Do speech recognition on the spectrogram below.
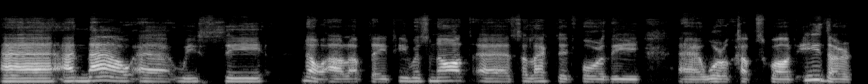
Uh, and now uh, we see, no, I'll update. He was not uh, selected for the uh, World Cup squad either,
